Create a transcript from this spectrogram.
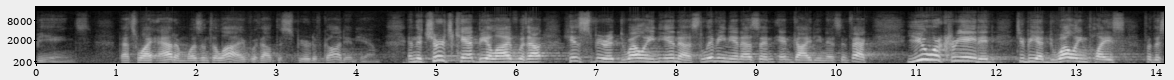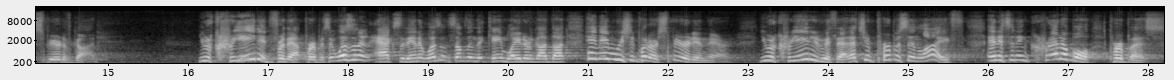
beings. That's why Adam wasn't alive without the Spirit of God in him. And the church can't be alive without His Spirit dwelling in us, living in us, and, and guiding us. In fact, you were created to be a dwelling place for the Spirit of God. You were created for that purpose. It wasn't an accident. It wasn't something that came later and God thought, hey, maybe we should put our spirit in there. You were created with that. That's your purpose in life. And it's an incredible purpose.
